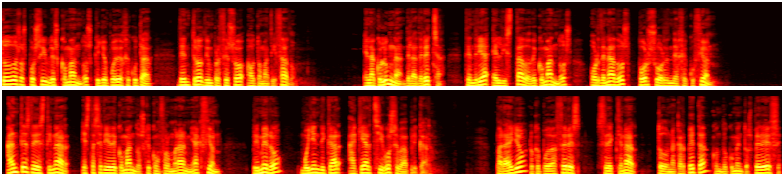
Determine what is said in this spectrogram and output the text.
todos los posibles comandos que yo puedo ejecutar dentro de un proceso automatizado. En la columna de la derecha tendría el listado de comandos ordenados por su orden de ejecución. Antes de destinar esta serie de comandos que conformarán mi acción, primero voy a indicar a qué archivo se va a aplicar. Para ello, lo que puedo hacer es seleccionar toda una carpeta con documentos PDF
